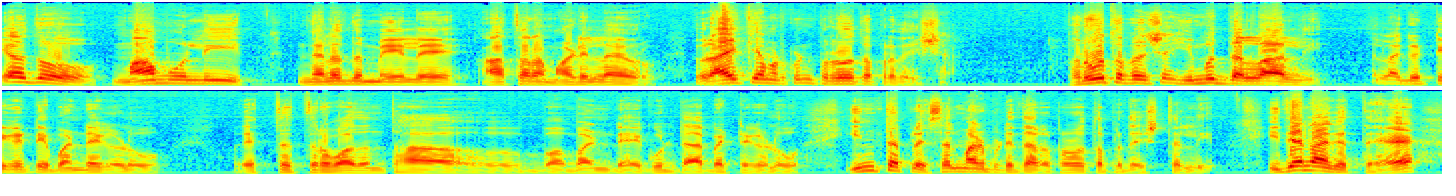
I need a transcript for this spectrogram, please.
ಯಾವುದೋ ಮಾಮೂಲಿ ನೆಲದ ಮೇಲೆ ಆ ಥರ ಮಾಡಿಲ್ಲ ಇವರು. ಇವರು ಆಯ್ಕೆ ಮಾಡ್ಕೊಂಡು ಪರ್ವತ ಪ್ರದೇಶ. ಪರ್ವತ ಪ್ರದೇಶ ಹಿಮದ್ದಲ್ಲ ಅಲ್ಲಿ. ಎಲ್ಲ ಗಟ್ಟಿ ಗಟ್ಟಿ ಬಂಡೆಗಳು. ಎತ್ತೆತ್ತರವಾದಂತಹ ಬಂಡೆ, ಗುಡ್ಡ, ಬೆಟ್ಟಗಳು ಇಂಥ ಪ್ಲೇಸಲ್ಲಿ ಮಾಡಿಬಿಟ್ಟಿದ್ದಾರೆ ಪರ್ವತ ಪ್ರದೇಶದಲ್ಲಿ. ಇದೇನಾಗುತ್ತೆ?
